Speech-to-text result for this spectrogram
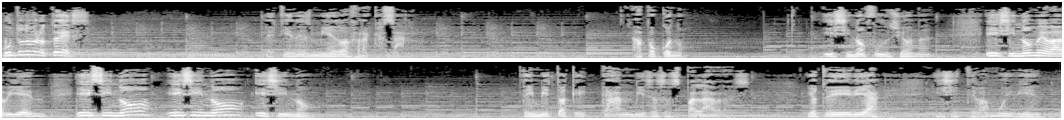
Punto número 3. Tienes miedo a fracasar. ¿A poco no? ¿Y si no funciona? ¿Y si no me va bien? ¿Y si no? ¿Y si no? ¿Y si no? Te invito a que cambies esas palabras. Yo te diría, ¿y si te va muy bien?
